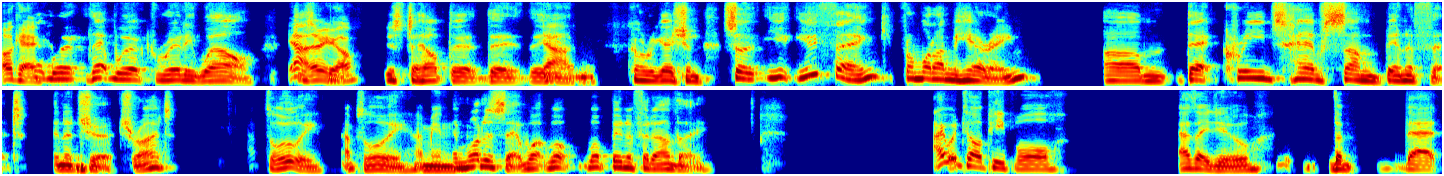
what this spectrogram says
Oh, okay. that worked, that worked really well. Yeah, Just there you to- go. Just to help the the the Yeah. um, congregation. So you you think, from what I'm hearing, um, that creeds have some benefit in a church, right? Absolutely, absolutely. I mean, And what is that? What what what benefit are they? I would tell people, as I do, the that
